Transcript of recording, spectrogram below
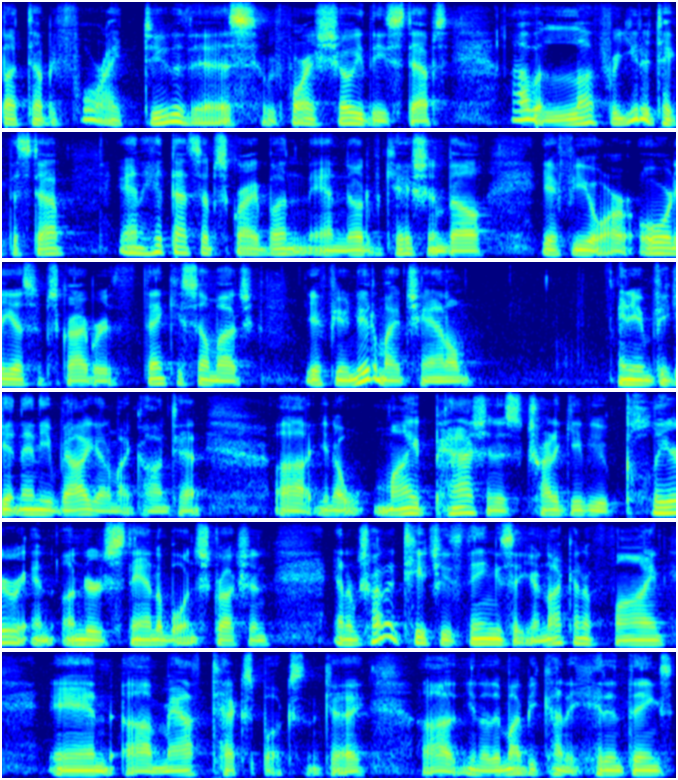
But uh, before I do this, before I show you these steps, I would love for you to take the step and hit that subscribe button and notification bell if you are already a subscriber. Thank you so much. If you're new to my channel and if you're getting any value out of my content, uh, you know, my passion is to try to give you clear and understandable instruction. And I'm trying to teach you things that you're not going to find in uh, math textbooks. Okay, uh, you know there might be kind of hidden things.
